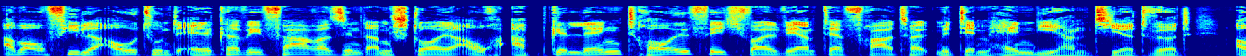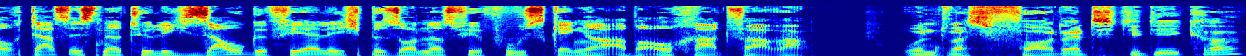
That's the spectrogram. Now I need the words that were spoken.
Aber auch viele Auto- und Lkw-Fahrer sind am Steuer auch abgelenkt, häufig, weil während der Fahrt halt mit dem Handy hantiert wird. Auch das ist natürlich saugefährlich, besonders für Fußgänger, aber auch Radfahrer. Und was fordert die Dekra?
